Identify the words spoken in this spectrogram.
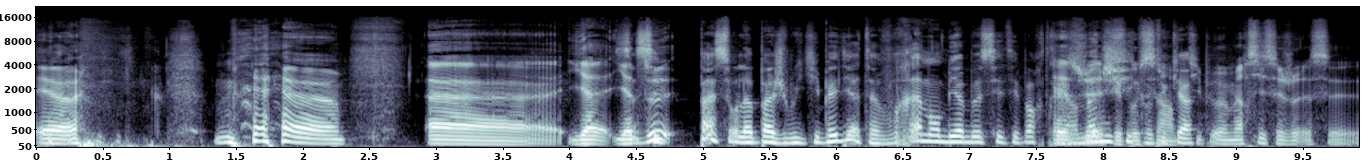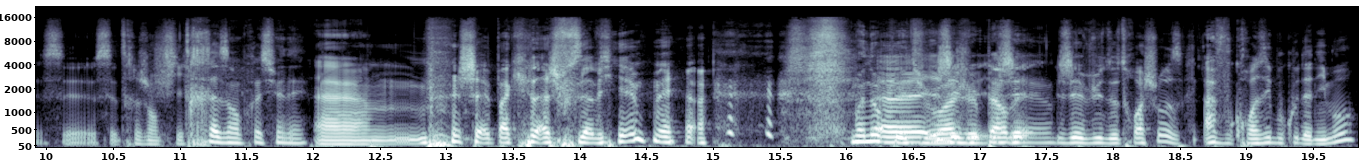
Et, euh, mais euh, euh, il y a, y a deux. Pas sur la page Wikipédia, t'as vraiment bien bossé tes portraits, hein, magnifique en tout cas. peu. Merci, c'est très gentil. Très impressionné. Euh, je savais pas quel âge vous aviez, mais euh, Moi non plus, euh, tu vois, j'ai je vu- perdais. j'ai- vu deux trois choses. Ah, vous croisez beaucoup d'animaux,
